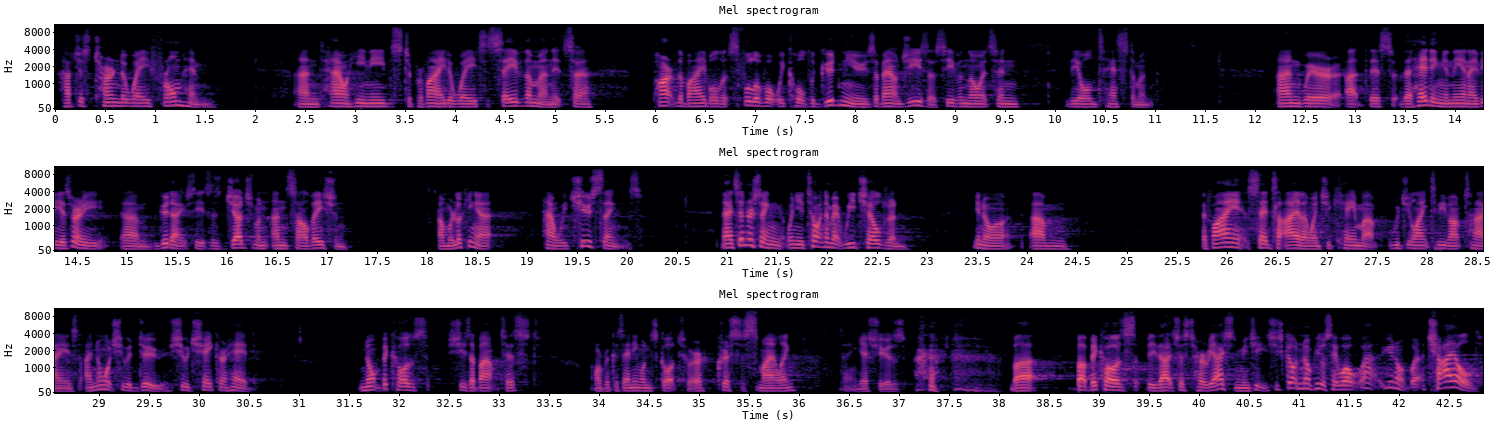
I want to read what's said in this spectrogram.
have just turned away from him and how he needs to provide a way to save them. And it's a part of the Bible that's full of what we call the good news about Jesus, even though it's in the Old Testament. And we're at this, the heading in the NIV is very um, good actually. It says judgment and salvation. And we're looking at how we choose things. Now, it's interesting when you're talking about wee children, you know, um, if I said to Isla when she came up, Would you like to be baptized? I know what she would do. She would shake her head. Not because she's a Baptist or because anyone's got to her. Chris is smiling, saying, Yes, she is. but, but because that's just her reaction. I mean, she, has got no people say, Well, you know, a child.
